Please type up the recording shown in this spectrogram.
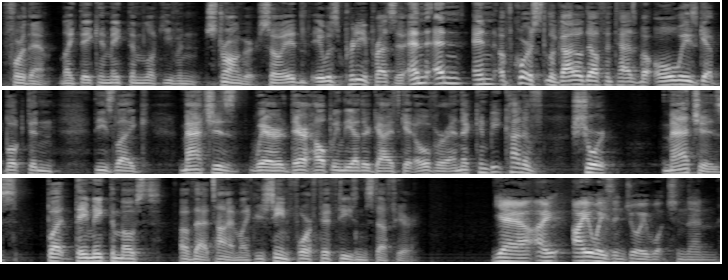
for them. Like they can make them look even stronger. So it, it was pretty impressive. And, and, and of course, Legado del Fantasma always get booked in these like matches where they're helping the other guys get over. And there can be kind of short matches, but they make the most of that time. Like you're seeing 450s and stuff here. Yeah, I, I always enjoy watching them,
